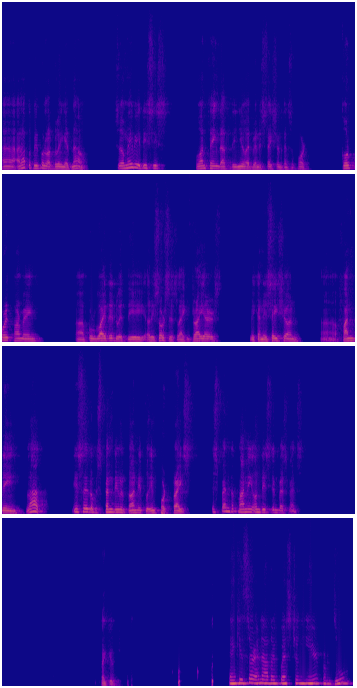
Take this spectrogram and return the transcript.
Uh, a lot of people are doing it now. So maybe this is one thing that the new administration can support. Corporate farming uh, provided with the resources like dryers, mechanization, uh, funding, lahat. Instead of spending that money to import rice, spend that money on these investments. Thank you. Thank you, sir. Another question here from Zoom.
